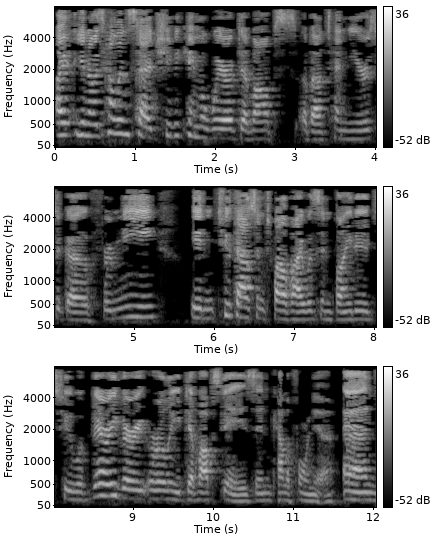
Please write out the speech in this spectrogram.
I, you know, as Helen said, she became aware of DevOps about 10 years ago. For me, in 2012, I was invited to a very, very early DevOps days in California and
